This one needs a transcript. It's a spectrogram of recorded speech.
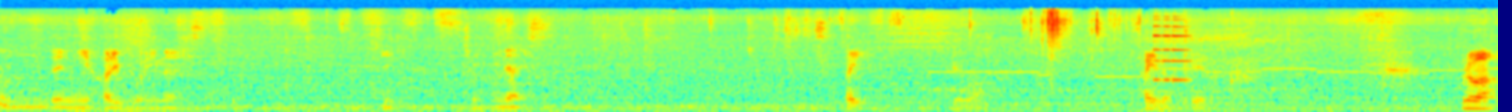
完全にハリボはいないです。いないです。はい。では肺の経絡これは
